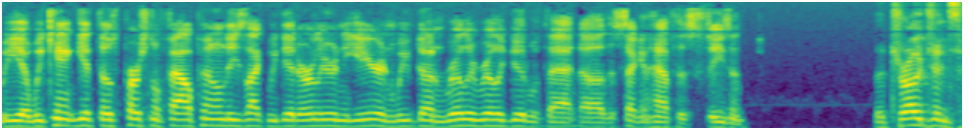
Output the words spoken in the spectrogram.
we uh, we can't get those personal foul penalties like we did earlier in the year, and we've done really really good with that uh, the second half of the season. The Trojans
